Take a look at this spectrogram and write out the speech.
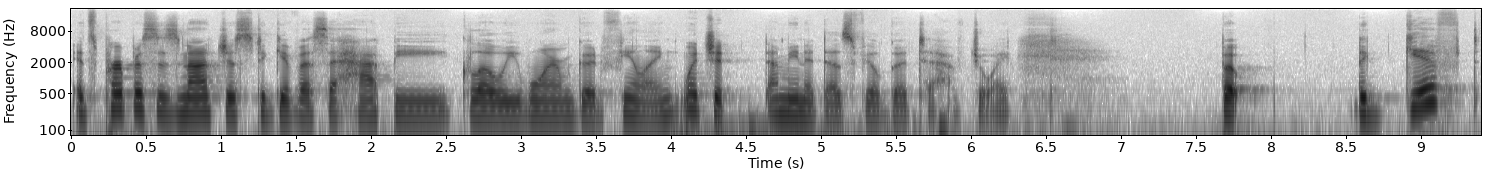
Its purpose is not just to give us a happy, glowy, warm, good feeling, which it, I mean, it does feel good to have joy. But the gift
